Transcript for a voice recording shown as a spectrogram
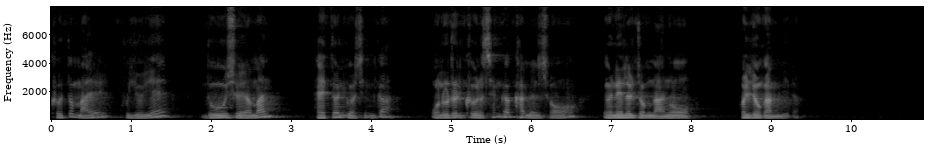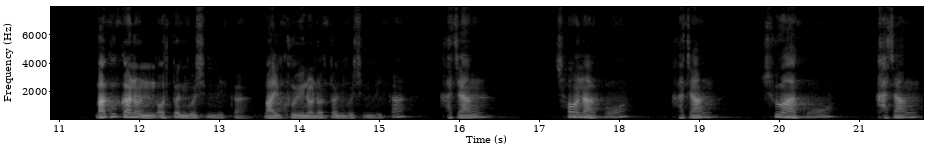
그것도 말 구유에 누우셔야만 했던 것인가? 오늘은 그걸 생각하면서 은혜를 좀 나누어 보려고 합니다. 마국간은 어떤 곳입니까? 말구유는 어떤 곳입니까? 가장 천하고 가장 추하고 가장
